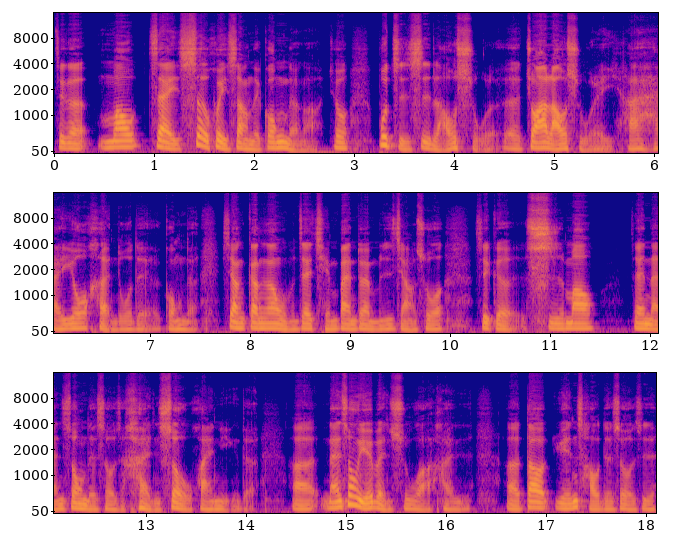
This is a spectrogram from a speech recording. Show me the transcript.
这个猫在社会上的功能啊，就不只是老鼠了，呃，抓老鼠而已，还还有很多的功能。像刚刚我们在前半段不是讲说，这个狮猫在南宋的时候是很受欢迎的啊。南宋有一本书啊，很呃，到元朝的时候是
